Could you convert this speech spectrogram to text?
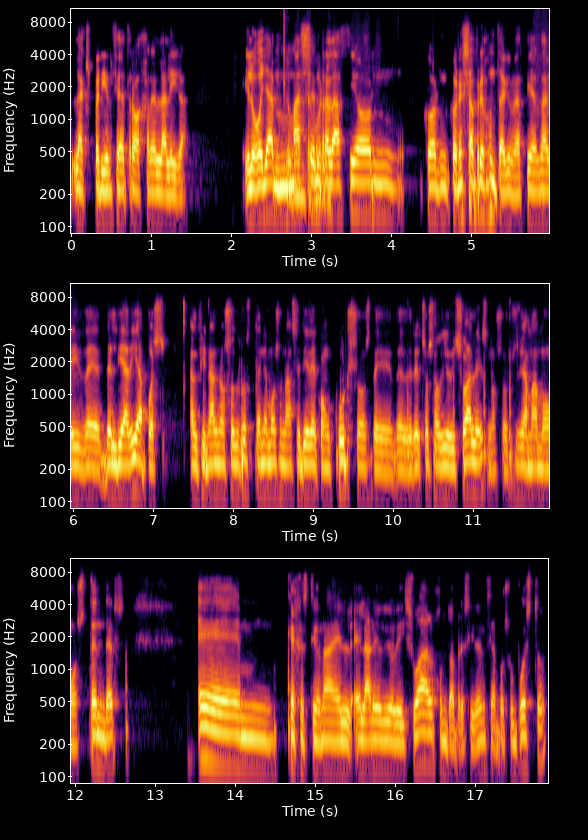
la experiencia de trabajar en la liga. Y luego ya más en relación con, con, esa pregunta que me hacías, David, del día a día, pues al final nosotros tenemos una serie de concursos de, derechos audiovisuales, nosotros llamamos tenders, em, que gestiona el, área audiovisual junto a Presidencia, por supuesto.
